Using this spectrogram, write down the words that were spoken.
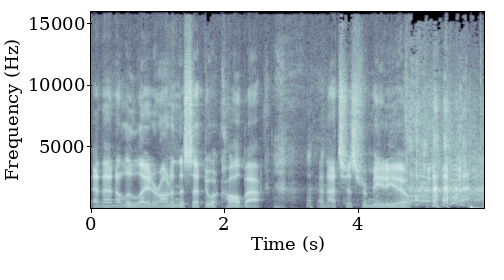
and then a little later on in the set do a callback, and that's just from me to you.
